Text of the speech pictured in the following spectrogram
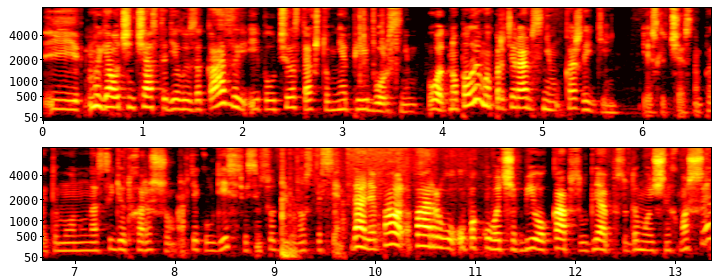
И, ну, я очень часто делаю заказы, и получилось так, что у меня перебор с ним. Вот, но полы мы протираем с ним каждый день. Если честно. Поэтому он у нас идет хорошо. Артикул 10 897. Далее пару упаковочек биокапсул для посудомоечных машин.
